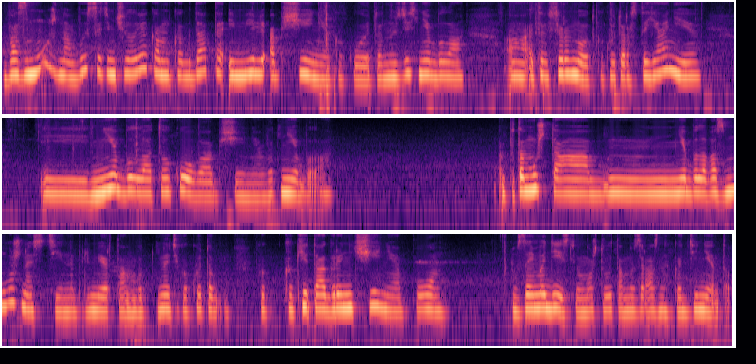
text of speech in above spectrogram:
Возможно, вы с этим человеком когда-то имели общение какое-то, но здесь не было, а, это все равно вот какое-то расстояние, и не было толкового общения, вот не было. Потому что не было возможности, например, там, вот, знаете, какое-то, какие-то ограничения по взаимодействию. Может, вы там из разных континентов.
